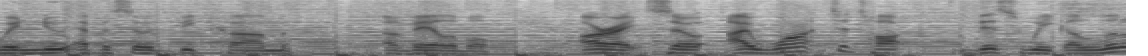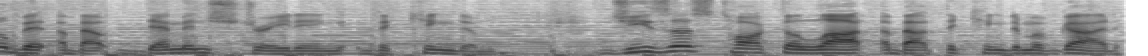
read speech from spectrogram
when new episodes become available. All right, so I want to talk this week a little bit about demonstrating the kingdom. Jesus talked a lot about the kingdom of God.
